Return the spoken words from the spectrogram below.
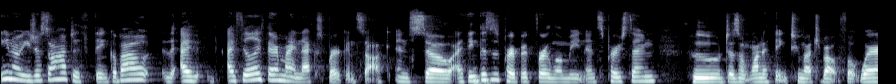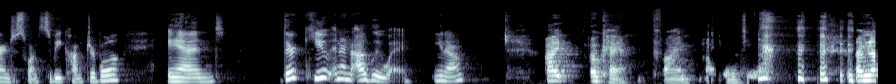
you know you just don't have to think about. I I feel like they're my next Birkenstock, and so I think this is perfect for a low maintenance person who doesn't want to think too much about footwear and just wants to be comfortable. And they're cute in an ugly way, you know. I okay, fine. I'm not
